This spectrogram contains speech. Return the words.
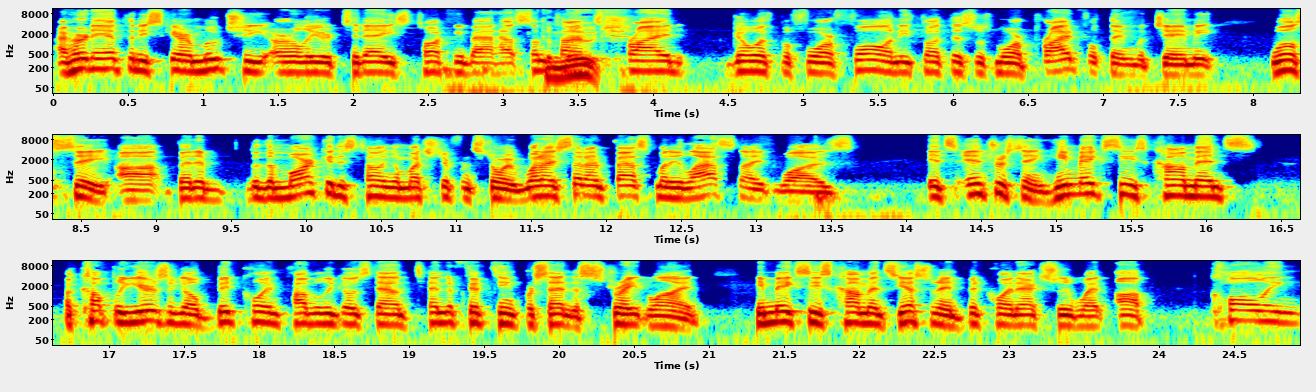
I heard Anthony Scaramucci earlier today talking about how sometimes pride goeth before fall, and he thought this was more a prideful thing with Jamie. We'll see. Uh, but, it, but the market is telling a much different story. What I said on Fast Money last night was it's interesting. He makes these comments a couple years ago. Bitcoin probably goes down 10 to 15% in a straight line. He makes these comments yesterday, and Bitcoin actually went up calling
